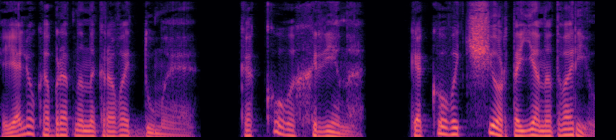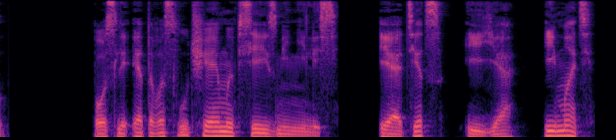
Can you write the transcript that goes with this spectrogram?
я лег обратно на кровать, думая, Какого хрена? Какого черта я натворил? После этого случая мы все изменились. И отец, и я, и мать.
